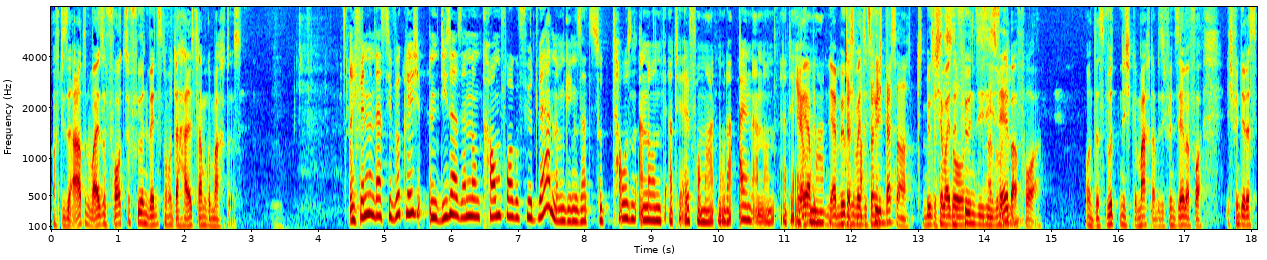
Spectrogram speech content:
auf diese Art und Weise fortzuführen, wenn es nur unterhaltsam gemacht ist. Ich finde, dass sie wirklich in dieser Sendung kaum vorgeführt werden, im Gegensatz zu tausend anderen RTL-Formaten oder allen anderen Ja, RTL-Formaten. ja, Das möglicherweise macht's ja nicht fühlen, besser. Das möglicherweise so- führen sie sich also, selber vor. Und das wird nicht gemacht, aber sie führen es selber vor. Ich finde das,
